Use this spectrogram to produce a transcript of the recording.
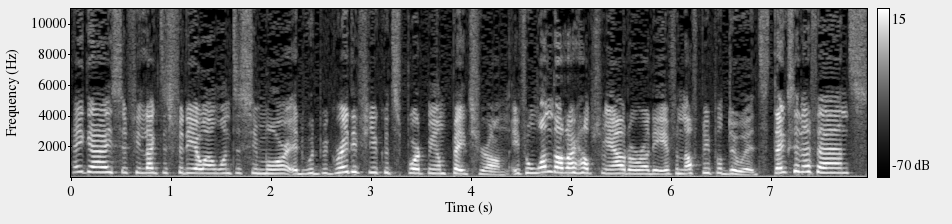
Hey guys, if you like this video and want to see more, it would be great if you could support me on Patreon. Even $1 helps me out already if enough people do it. Thanks in advance!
